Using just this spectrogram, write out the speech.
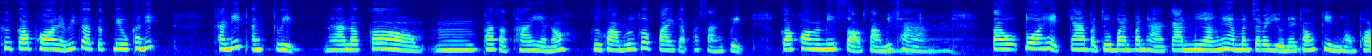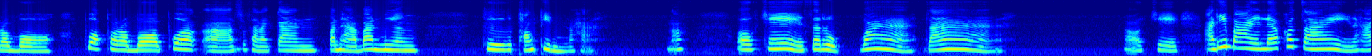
คือกอพอเนี่ยพี่เจ้าจะติวคณิตคณิตอังกฤษนะคะแล้วก็ภาษาไทยอะเนาะคือความรู้ทั่วไปกับภาษาอังกฤษกอพอมันมีสอบสามวิชา แต่ตัวเหตุการณ์ปัจจุบันปัญหาการเมืองเนี่ยมันจะไปอยู่ในท้องถิ่นของพรบพวกพรบพวกสถานการณ์ปัญหาบ้านเมือง คือท้องถิ่นนะคะเนาะโอเค สรุปว่าจ้าโอเค อธิบายแล้วเข้าใจนะคะ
